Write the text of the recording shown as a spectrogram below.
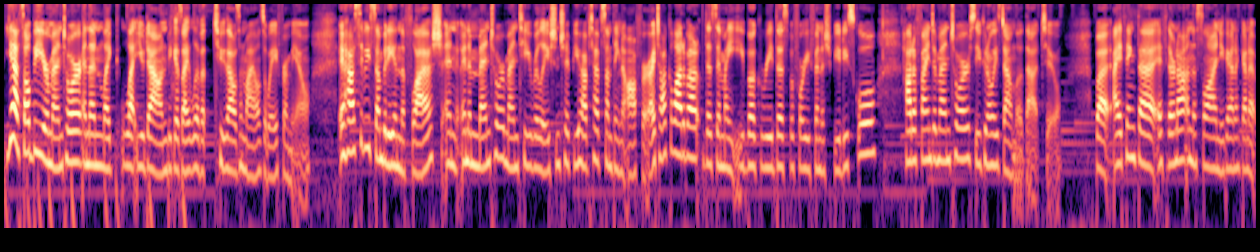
Yes, I'll be your mentor and then like let you down because I live at 2,000 miles away from you. It has to be somebody in the flesh. And in a mentor mentee relationship, you have to have something to offer. I talk a lot about this in my ebook, Read This Before You Finish Beauty School, How to Find a Mentor. So you can always download that too. But I think that if they're not in the salon, you gotta, gotta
